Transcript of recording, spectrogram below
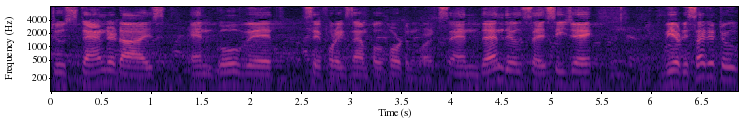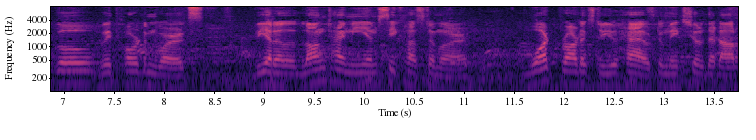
to standardize and go with, say, for example, Hortonworks. And then they'll say, CJ, we have decided to go with Hortonworks. We are a long-time EMC customer. What products do you have to make sure that our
